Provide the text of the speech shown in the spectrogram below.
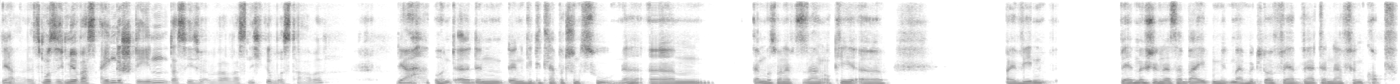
Ja. Jetzt muss ich mir was eingestehen, dass ich was nicht gewusst habe. Ja, und äh, dann, dann geht die Klappe schon zu. Ne? Ähm, dann muss man halt sagen, okay, äh, bei wem, wer möchte denn, dass er bei mit meinem mitläuft, wer, wer hat denn da für einen Kopf?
